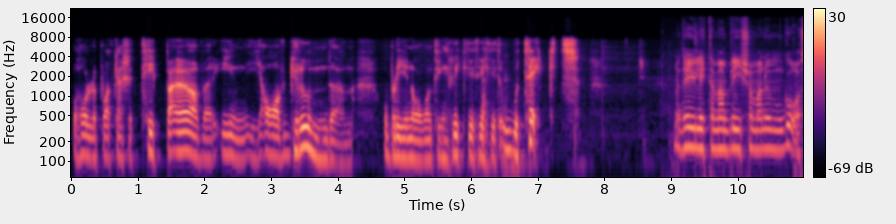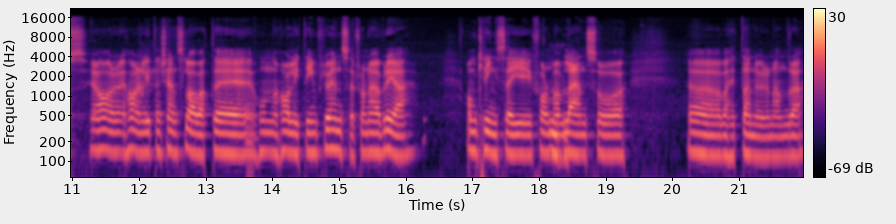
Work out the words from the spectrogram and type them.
och håller på att kanske tippa över in i avgrunden och blir någonting riktigt, riktigt otäckt. Men det är ju lite man blir som man umgås. Jag har, har en liten känsla av att eh, hon har lite influenser från övriga omkring sig i form av Mm. Lance och eh, vad hette han nu den andra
